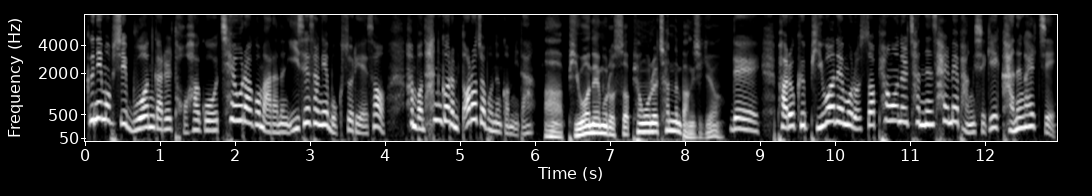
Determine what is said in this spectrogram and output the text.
끊임없이 무언가를 더하고 채우라고 말하는 이 세상의 목소리에서 한번 한 걸음 떨어져 보는 겁니다. 아, 비워냄으로써 평온을 찾는 방식이요. 네, 바로 그 비워냄으로써 평온을 찾는 삶의 방식이 가능할지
